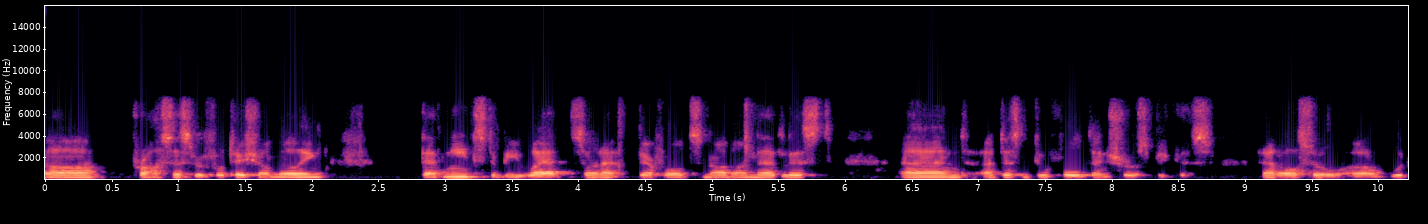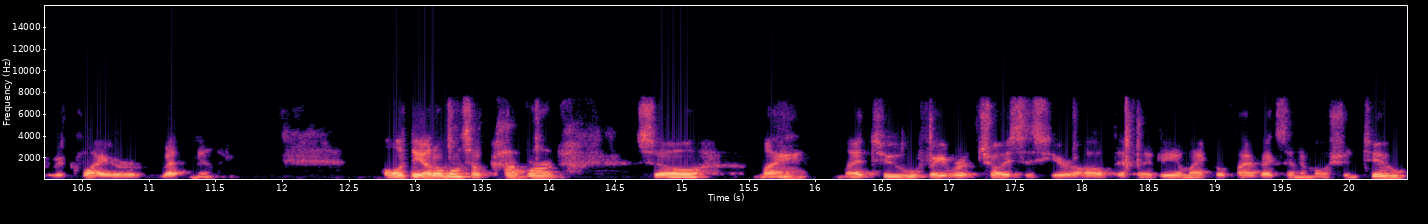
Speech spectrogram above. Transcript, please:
uh, processed with rotational milling. That needs to be wet, so that therefore it's not on that list. And it doesn't do full dentures because that also uh, would require wet milling. All the other ones are covered. So my my two favorite choices here are definitely a Micro 5X and a Motion 2.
